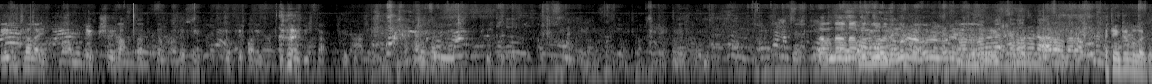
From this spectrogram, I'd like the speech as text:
রেল ঝালাই বা টেকসই রাস্তা যেন তাদেরকে করতে পারে ভালো থাকবে লাগবে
